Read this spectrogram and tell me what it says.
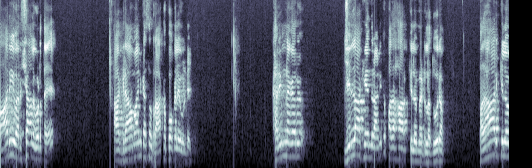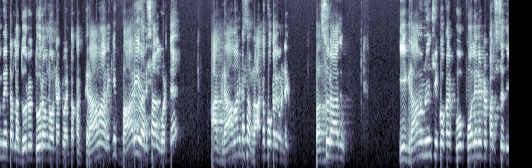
భారీ వర్షాలు కొడితే ఆ గ్రామానికి అసలు రాకపోకలే ఉండేవి కరీంనగర్ జిల్లా కేంద్రానికి పదహారు కిలోమీటర్ల దూరం. పదహారు కిలోమీటర్ల దూర దూరంలో ఉన్నటువంటి ఒక గ్రామానికి భారీ వర్షాలు కొడితే ఆ గ్రామానికి అసలు రాకపోకలే ఉండేవి బస్సు రాదు. ఈ గ్రామం నుంచి ఇంకొకరికి పోలేనటువంటి పరిస్థితి.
